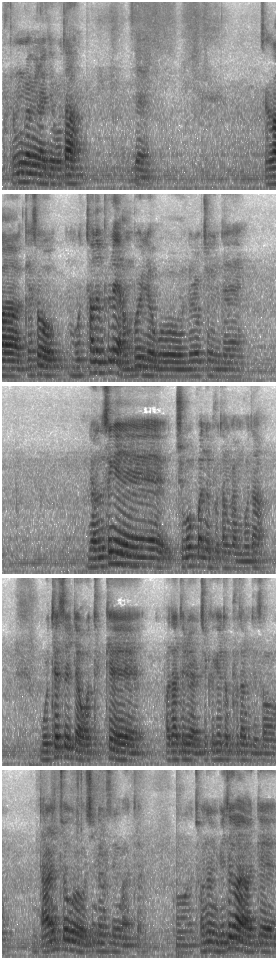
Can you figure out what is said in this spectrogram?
부담감이라기보다 이제 제가 계속 못하는 플레이 안 보이려고 노력 중인데 연승에 주목받는 부담감보다 못했을 때 어떻게 받아들여야 할지 그게 더 부담돼서 다른 쪽으로 신경 쓰는 것 같아요. 어, 저는 미드가 이렇게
